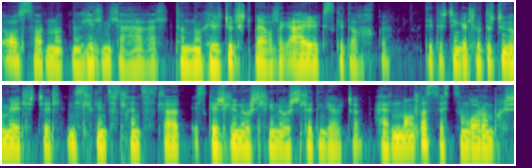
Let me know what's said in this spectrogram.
улс орнууд нэг хэлмэлээ хаагаал тэн нэг хэрэгжүүлэгч байгууллага IRX гэдэг байгаа байхгүй. Тэд нар ч ингээл өдөржингөө мэйл хичээл нислэгийн цуцлахын цуслаад скежлийн өөрчлөгийг өөрчлөөд ингээд явж байгаа. Харин Монголоос зэтсэн 3 багш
